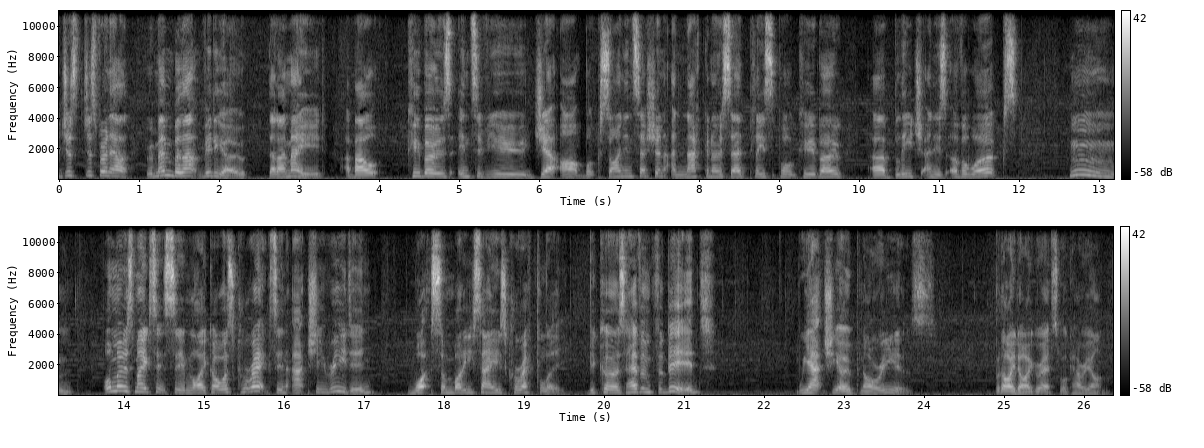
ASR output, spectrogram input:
Just, just for an hour, remember that video that I made about Kubo's interview Jet art book signing session, and Nakano said, "Please support Kubo, uh, Bleach, and his other works." Hmm, almost makes it seem like I was correct in actually reading what somebody says correctly. Because heaven forbid we actually open our ears. But I digress, we'll carry on.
